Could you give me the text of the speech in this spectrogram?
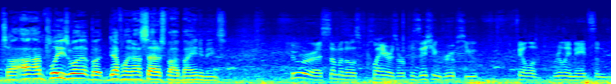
So I, am pleased with it, but definitely not satisfied by any means. Who are some of those players or position groups you feel have really made some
